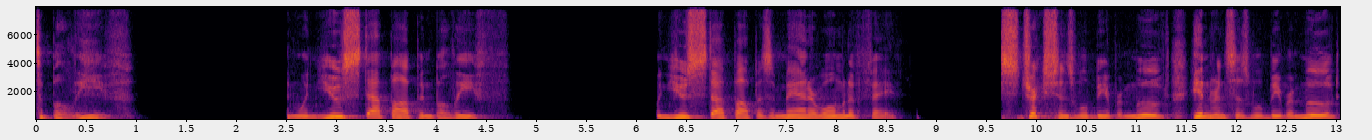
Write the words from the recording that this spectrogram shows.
to believe. And when you step up in belief, when you step up as a man or woman of faith, restrictions will be removed, hindrances will be removed,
